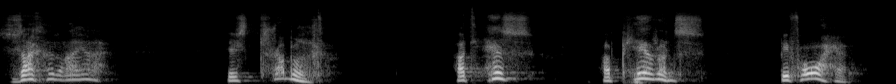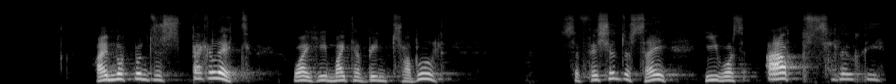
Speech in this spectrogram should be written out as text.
Zachariah is troubled at his appearance before him. I'm not going to speculate why he might have been troubled. Sufficient to say he was absolutely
